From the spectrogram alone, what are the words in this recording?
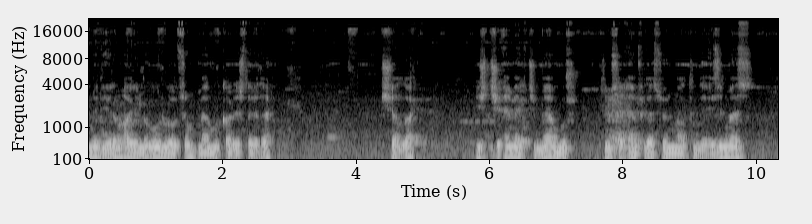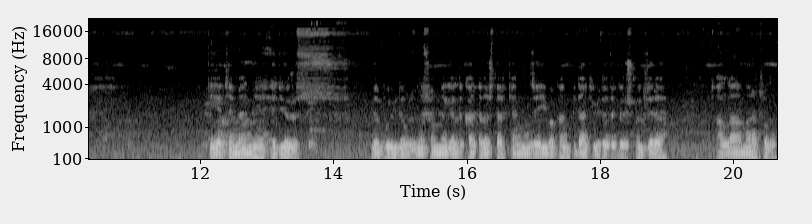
ne diyelim hayırlı uğurlu olsun memur kardeşlere de inşallah işçi, emekçi, memur kimse enflasyonun altında ezilmez diye temenni ediyoruz. Ve bu videomuzun da sonuna geldik arkadaşlar. Kendinize iyi bakın. Bir dahaki videoda görüşmek üzere. Allah'a emanet olun.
